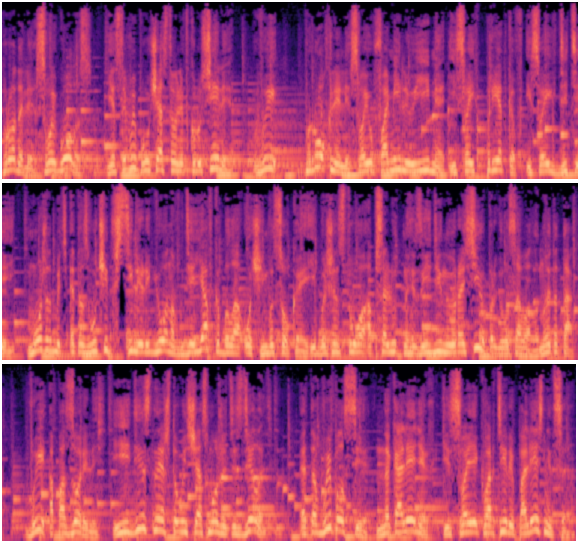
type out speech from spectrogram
продали свой голос, если вы поучаствовали в карусели, вы прокляли свою фамилию и имя и своих предков, и своих детей. Может быть, это звучит в стиле регионов, где явка была очень высокая, и большинство абсолютно за Единую Россию проголосовало, но это так. Вы опозорились. И единственное, что вы сейчас можете сделать, это выползти на коленях из своей квартиры по лестнице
